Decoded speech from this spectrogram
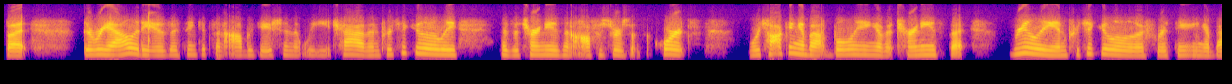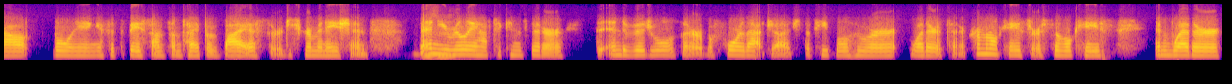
but the reality is, I think it's an obligation that we each have. And particularly as attorneys and officers of the courts, we're talking about bullying of attorneys, but really, in particular, if we're thinking about bullying, if it's based on some type of bias or discrimination, then mm-hmm. you really have to consider the individuals that are before that judge, the people who are, whether it's in a criminal case or a civil case, and whether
